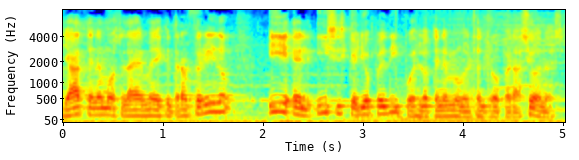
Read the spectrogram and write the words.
Ya tenemos la BMX transferido y el ISIS que yo pedí, pues lo tenemos en el centro de operaciones.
